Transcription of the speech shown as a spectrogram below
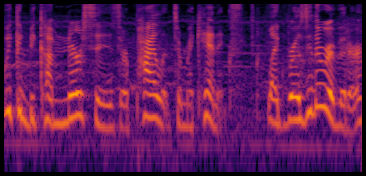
We could become nurses or pilots or mechanics, like Rosie the Riveter.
